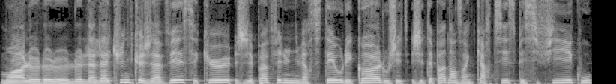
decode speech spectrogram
moi la lacune que j'avais c'est que j'ai pas fait l'université ou l'école ou j'étais pas dans un quartier spécifique où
